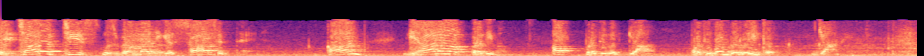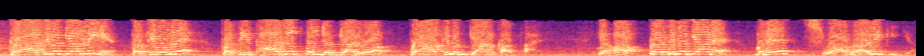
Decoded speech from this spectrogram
ये चारों चीज़ उस ब्रह्मा जी के सह सिद्ध है। कौन? ज्ञानम अप्रतिभम अप्रतिभ ज्ञान प्रतिबंध रहित ज्ञान है। प्राथिव ज्ञान नहीं है, प्रतिबंध ने प्रतिभा से उत्पन्न जो ज्ञान वो प्राथिव ज्ञान कहता है। यह अप्रतिभ ज्ञान है, मैंने स्वाभाविक ज्ञान।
